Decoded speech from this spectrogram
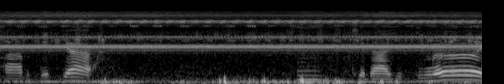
พาไปติดหญ้าเสียดายจริงๆเลย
